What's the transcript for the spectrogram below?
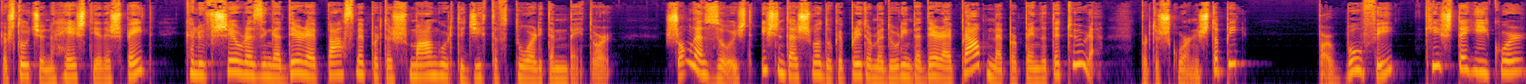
Kështu që në heshtje dhe shpejt, kaloi fshehurazi nga dera e pasme për të shmangur të gjithë të ftuarit e mbetur. Shumë nga zogjtë ishin tashmë duke pritur me durim te dera e prapme për pendët e tyre për të shkuar në shtëpi. Por Bufi kishte ikur.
